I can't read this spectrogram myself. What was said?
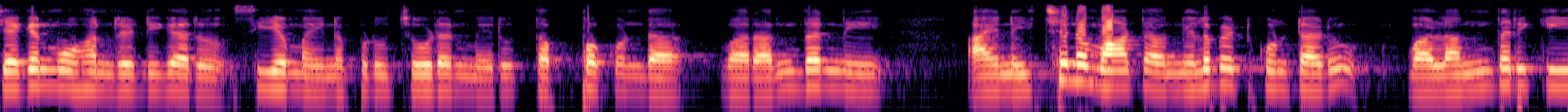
జగన్మోహన్ రెడ్డి గారు సీఎం అయినప్పుడు చూడండి మీరు తప్పకుండా వారందరినీ ఆయన ఇచ్చిన మాట నిలబెట్టుకుంటాడు. వాళ్ళందరికీ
